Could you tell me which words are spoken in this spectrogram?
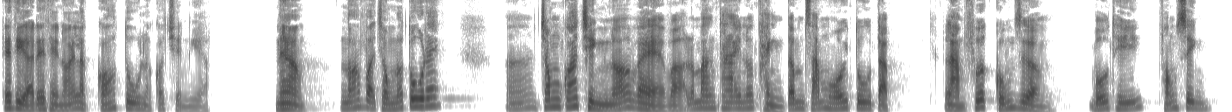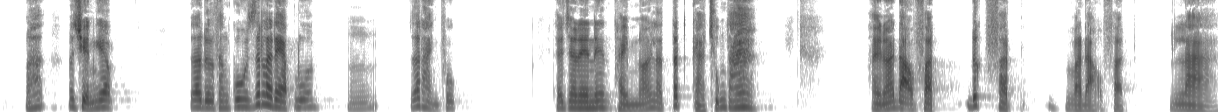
Thế thì ở đây thầy nói là có tu là có chuyển nghiệp. Nghe không? Nó vợ chồng nó tu đấy. À, trong quá trình nó về vợ nó mang thai nó thành tâm sám hối tu tập làm phước cúng dường bố thí phóng sinh. À, nó chuyển nghiệp. Ra được thằng cu rất là đẹp luôn. Ừ, rất hạnh phúc. Thế cho nên thầy nói là tất cả chúng ta thầy nói đạo phật đức phật và đạo phật là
